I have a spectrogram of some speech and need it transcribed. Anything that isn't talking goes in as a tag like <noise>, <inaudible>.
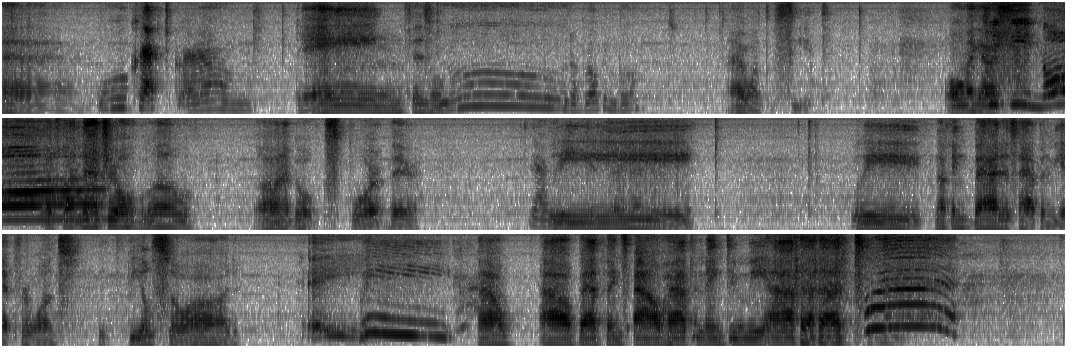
Ooh, cracked ground. Dang, Fizzle. Ooh, the broken boat. I want to see it. Oh my gosh. Kiki, no! That's not natural. Whoa. Oh, I want to go explore up there. Yeah, we Wee. Wee. Nothing bad has happened yet for once. It feels so odd. Hey. Wee. Ow. Ow. Bad things. Ow. Happening to me. Ah. <laughs> Ah!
